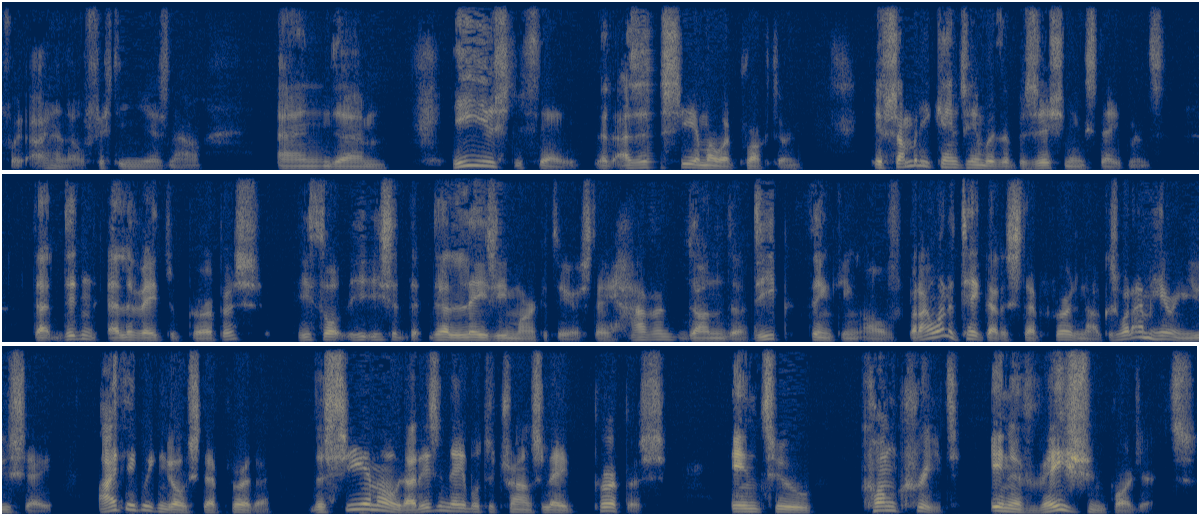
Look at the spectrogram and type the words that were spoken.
for I don't know, 15 years now, and um, he used to say that as a CMO at Procter, if somebody came to him with a positioning statement that didn't elevate to purpose, he thought he said they're lazy marketeers. They haven't done the deep thinking of. But I want to take that a step further now, because what I'm hearing you say, I think we can go a step further. The CMO that isn't able to translate purpose into concrete innovation projects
